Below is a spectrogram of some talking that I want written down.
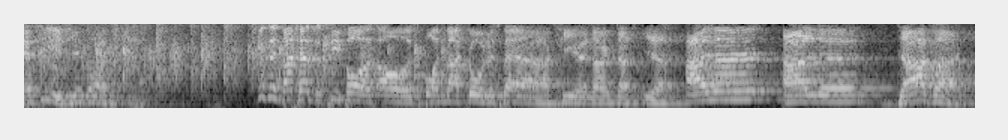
Merci, vielen Dank. Wir sind weiter des Force aus Bonn-Bad Godesberg. Vielen Dank, dass ihr alle, alle da seid.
